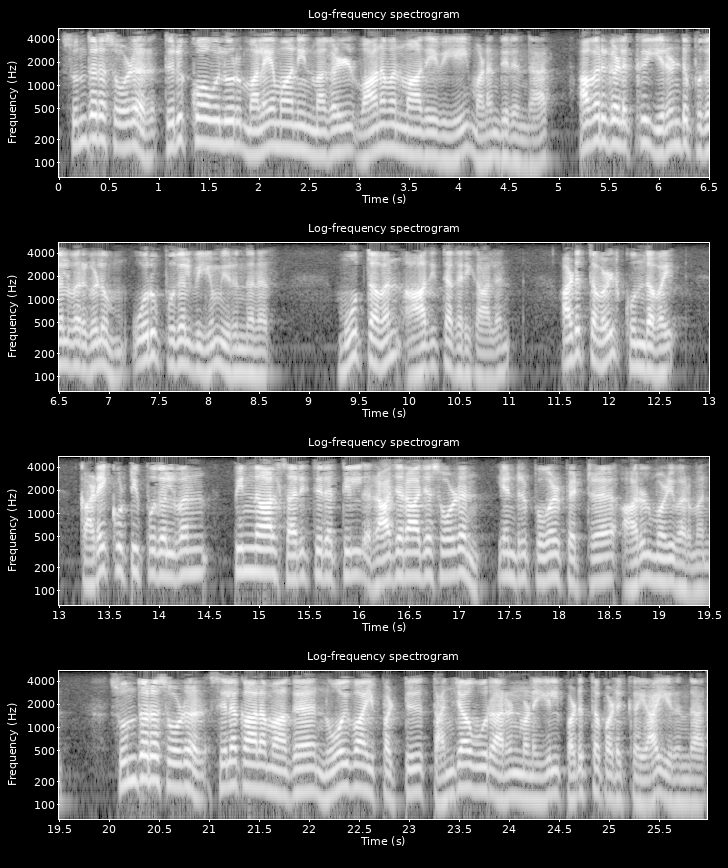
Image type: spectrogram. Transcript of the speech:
சுந்தர சோழர் திருக்கோவலூர் மலையமானின் மகள் வானவன் மாதேவியை மணந்திருந்தார். அவர்களுக்கு இரண்டு புதல்வர்களும் ஒரு புதல்வியும் இருந்தனர். மூத்தவன் ஆதித்த கரிகாலன். அடுத்தவள் குந்தவை. கடைக்குட்டி புதல்வன் பின்னால் சரித்திரத்தில் ராஜராஜ சோழன் என்று புகழ்பெற்ற அருள்மொழிவர்மன். சுந்தர சோழர் சில காலமாக நோய்வாய்ப்பட்டு தஞ்சாவூர் அரண்மனையில் படுத்த படுக்கையாய் இருந்தார்.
